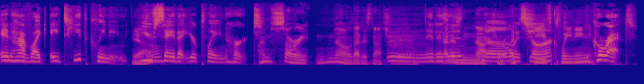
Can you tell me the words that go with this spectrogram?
and have like a teeth cleaning, Yeah. you say that you're playing hurt. I'm sorry. No, that is not true. Mm, it That is isn't? not No, true. A it's teeth not. cleaning. Correct.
